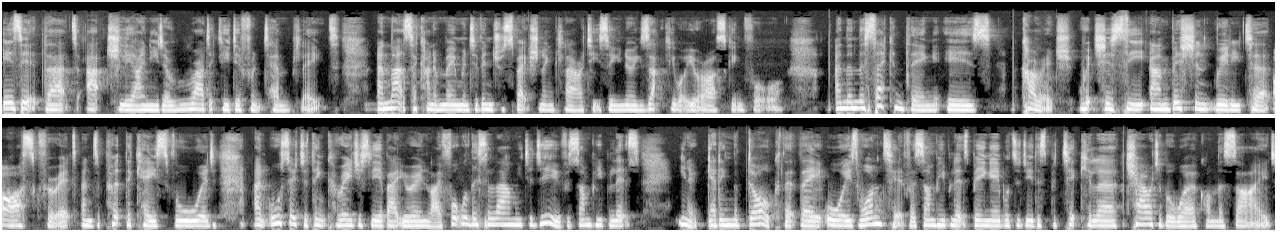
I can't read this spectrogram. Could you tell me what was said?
Is it that actually I need a radically different template? And that's a kind of moment of introspection and clarity. So you know exactly what you're asking for. And then the second thing is courage, which is the ambition really to ask for it and to put the case forward and also to think courageously about your own life. What will this allow me to do? For some people, it's, you know, getting the dog that they always wanted. For some people, it's being able to do this particular charitable work on the side.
